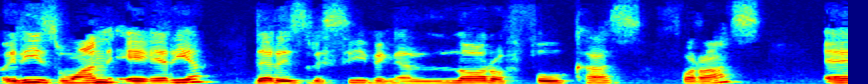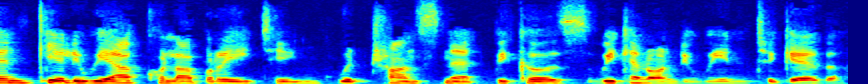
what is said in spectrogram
it is one area that is receiving a lot of focus for us. And clearly, we are collaborating with Transnet because we can only win together.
